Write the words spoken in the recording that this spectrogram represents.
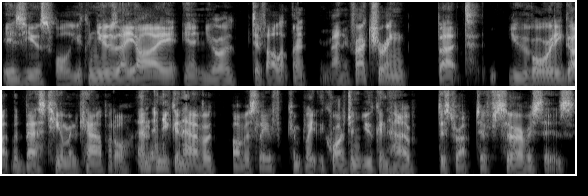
is useful. You can use AI in your development, manufacturing, but you've already got the best human capital. And then you can have a, obviously, if completely quadrant, you can have disruptive services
